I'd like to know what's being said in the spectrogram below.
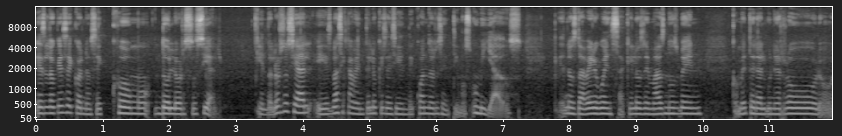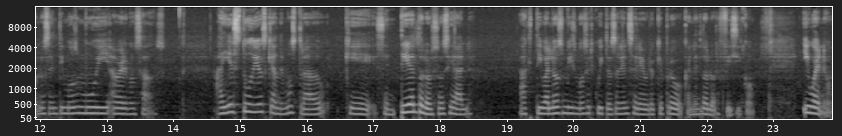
Es lo que se conoce como dolor social. Y el dolor social es básicamente lo que se siente cuando nos sentimos humillados. Nos da vergüenza que los demás nos ven cometer algún error o nos sentimos muy avergonzados. Hay estudios que han demostrado que sentir el dolor social activa los mismos circuitos en el cerebro que provocan el dolor físico. Y bueno,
